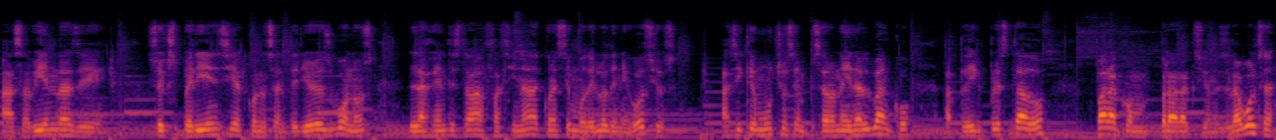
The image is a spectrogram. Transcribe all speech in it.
a sabiendas de su experiencia con los anteriores bonos, la gente estaba fascinada con este modelo de negocios, así que muchos empezaron a ir al banco a pedir prestado para comprar acciones de la bolsa.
